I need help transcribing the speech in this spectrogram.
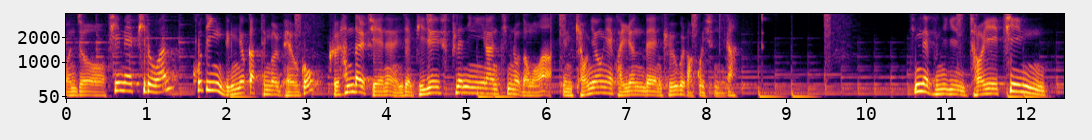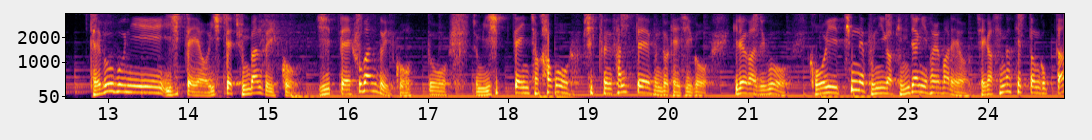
먼저 팀에 필요한 코딩 능력 같은 걸 배우고 그 한 달 뒤에는 이제 비즈니스 planning이라는 팀으로 넘어와 지금 경영에 관련된 교육을 받고 있습니다. 팀 내 분위기는 저희 팀 대부분이 20대예요. 20대 중반도 있고 20대 후반도 있고 또 좀 20대인 척 하고 싶은 30대 분도 계시고 이래가지고 거의 팀 내 분위기가 굉장히 활발해요. 제가 생각했던 것보다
